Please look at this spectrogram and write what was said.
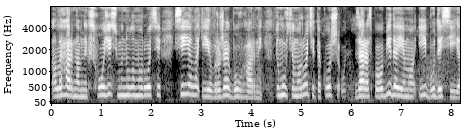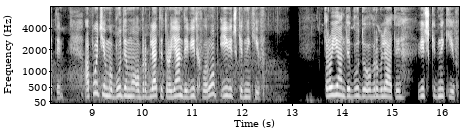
але гарна в них схожість в минулому році. Сіяла і врожай був гарний. Тому в цьому році також зараз пообідаємо і буде сіяти. А потім ми будемо обробляти троянди від хвороб і від шкідників. Троянди буду обробляти від шкідників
